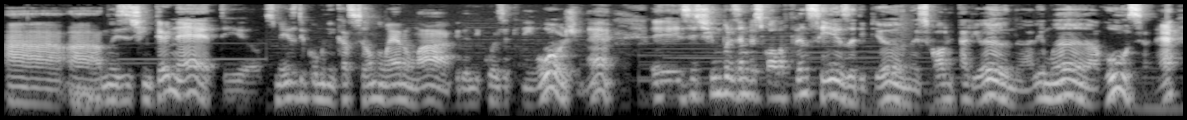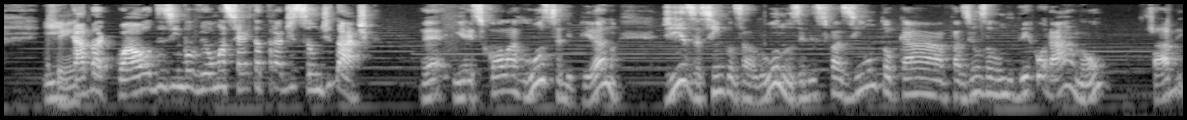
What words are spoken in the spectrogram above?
a, a, não existia internet, os meios de comunicação não eram lá grande coisa que nem hoje, né? Existiam, por exemplo, a escola francesa de piano, a escola italiana, a alemã, a russa, né? E Sim. cada qual desenvolveu uma certa tradição didática. Né? E a escola russa de piano diz assim que os alunos eles faziam tocar, faziam os alunos decorar, não? Sabe?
